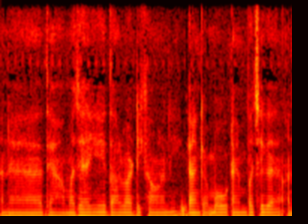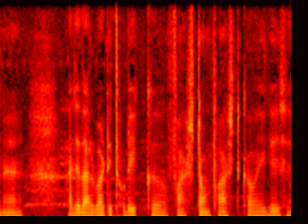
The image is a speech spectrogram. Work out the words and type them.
અને ત્યાં મજા આવી ગઈ દાલ બાટી ખાવાની. કારણ કે બહુ ટાઈમ પછી ગયા અને આજે દાલ બાટી થોડીક ફાસ્ટમ ફાસ્ટ ખવાઈ ગઈ છે.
